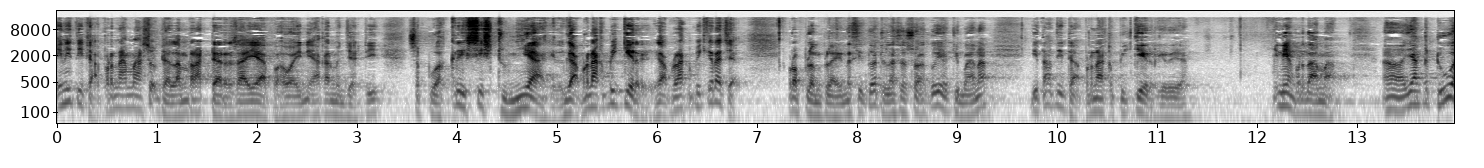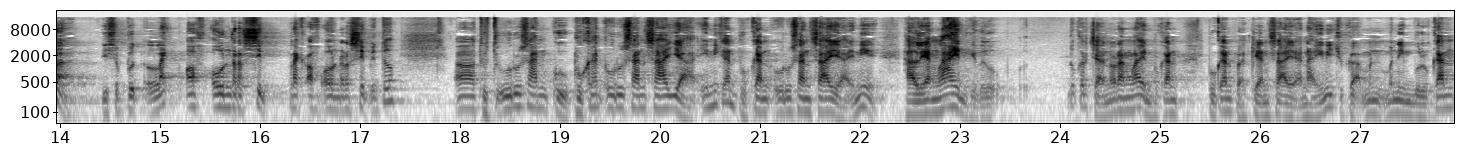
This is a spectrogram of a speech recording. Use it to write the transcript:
Ini tidak pernah masuk dalam radar saya bahwa ini akan menjadi sebuah krisis dunia gitu. Nggak pernah kepikir, nggak pernah kepikir aja problem blindness itu adalah sesuatu yang di mana kita tidak pernah kepikir gitu ya. Ini yang pertama. Uh, yang kedua disebut lack of ownership. Lack of ownership itu uh, duduk urusanku, bukan urusan saya. Ini kan bukan urusan saya. Ini hal yang lain gitu. Itu kerjaan orang lain, bukan bukan bagian saya. Nah ini juga menimbulkan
